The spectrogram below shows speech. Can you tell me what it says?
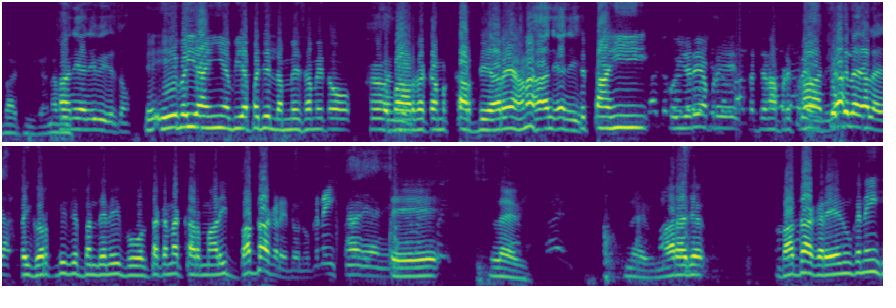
ਬਾ ਠੀਕ ਆ ਨਾ ਹਾਂਜੀ ਹਾਂਜੀ ਵੀਰ ਤੋਂ। ਤੇ ਇਹ ਬਈ ਆਈ ਆ ਵੀ ਆਪਾਂ ਜੇ ਲੰਮੇ ਸਮੇਂ ਤੋਂ। ਵਪਾਰ ਦਾ ਕੰਮ ਕਰਦੇ ਆ ਰਹੇ ਹਨਾ ਹਾਂਜੀ ਹਾਂਜੀ। ਤੇ ਤਾਂ ਹੀ ਕੋਈ ਜਿਹੜੇ ਆਪਣੇ ਸੱਜਣ ਆਪਣੇ ਕੋਲ ਆਉਂਦੇ ਆ। ਚੁੱਕ ਲੈ ਜਾ ਲੈ। ਜਾ ਬਈ ਗੁਰਪ੍ਰੀਤ ਦੇ ਬੰਦੇ ਨੇ ਵੀ ਬੋਲਤਾ ਕਹਿੰਦਾ ਕਰਮ ਵਾਲੀ ਵਾਧਾ ਕਰੇ ਦੋਨੋਂ ਕਿ ਨਹੀਂ? ਹਾਂਜੀ ਹਾਂਜੀ। ਤੇ ਲੈ ਵੀ ਲੈ ਵੀ ਮਹਾਰਾਜ ਵਾਧਾ ਕਰੇ ਇਹਨੂੰ ਕਿ ਨਹੀਂ?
